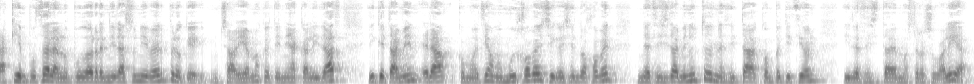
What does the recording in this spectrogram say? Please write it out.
aquí en Pucela no pudo rendir a su nivel, pero que sabíamos que tenía calidad y que también era, como decíamos, muy joven, sigue siendo joven, necesita minutos, necesita competición y necesita demostrar su valía.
